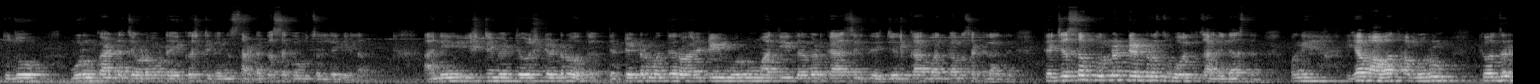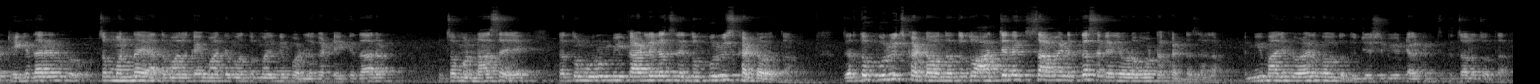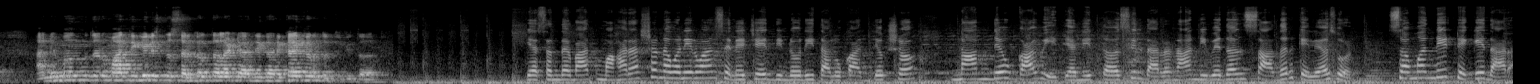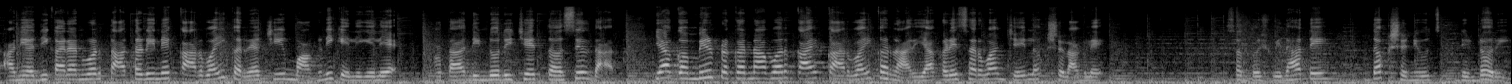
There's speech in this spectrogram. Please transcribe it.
तो जो मुरुम काढण्याचा एवढा मोठा एकच ठिकाणी साठा कसा काय उचलले गेला. आणि इस्टिमेट जेव्हा टेंडर होतं त्या टेंडरमध्ये रॉयल्टी मुरुम माती दगड काय असेल ते जे काय बांधकामासाठी लागते त्याचे संपूर्ण टेंडर झालेले असतात. मग ह्या भावात हा मुरुम किंवा जर ठेकेदारांचं म्हणणं आहे आता मला काही माध्यमातून माहिती पडलं का ठेकेदारचं म्हणणं असं आहे का तो मुरुम मी काढलेलाच नाही तो पूर्वीच खड्डा होता. जर तो पूर्वीच खड्डा होता तर तो अचानक सहा महिन्यात कसं काय एवढा मोठा खड्डा झाला? मी माझ्या डोळ्याने बघत होतो जेसीबी ट्रॅक्टर तिथं चालूच होता. आणि मग जर माती गेलीच तर सर्कल तलाठी अधिकारी काय करत होते तिथं? या संदर्भात महाराष्ट्र नवनिर्माण सेनेचे दिंडोरी तालुका अध्यक्ष नामदेव गावित यांनी तहसीलदारांना निवेदन सादर केले असून संबंधित ठेकेदार आणि अधिकाऱ्यांवर तातडीने कारवाई करण्याची मागणी केली गेली आहे. आता दिंडोरीचे तहसीलदार या गंभीर प्रकरणावर काय कारवाई करणार याकडे सर्वांचे लक्ष लागले. संतोष विधाते दक्ष न्यूज दिंडोरी.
